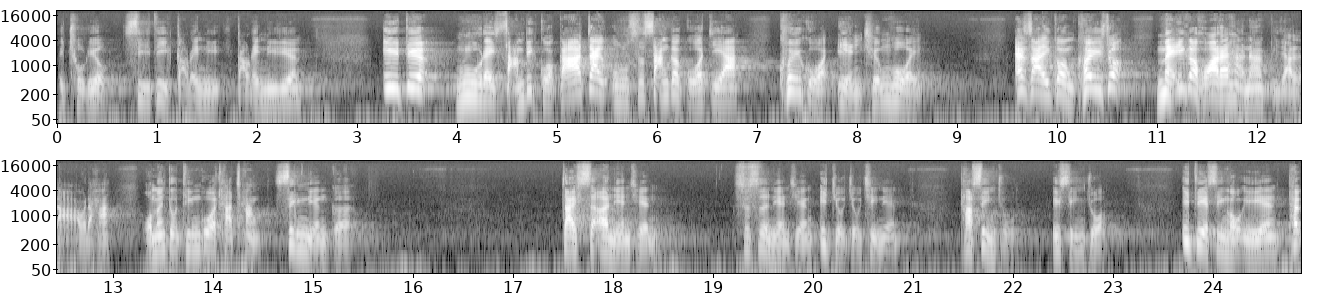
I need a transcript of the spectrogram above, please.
一出了 CD，搞了你搞了你院，一对五的三个国家，在五十三个国家开过演唱会。S 一共可以说每一个华人可能比较老的哈，我们都听过他唱新年歌。在十二年前，十四年前，一九九七年，他信主，一信主，一点信号语言，他，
